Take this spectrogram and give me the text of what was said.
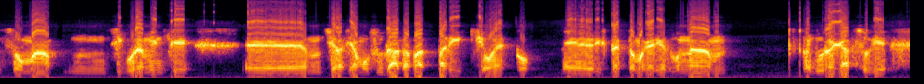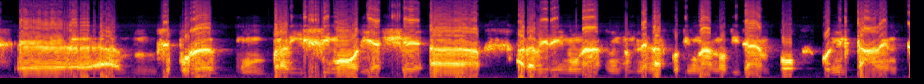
insomma um, sicuramente ehm, ce la siamo sudata pa- parecchio ecco, eh, rispetto magari ad un, ad un ragazzo che eh, seppur bravissimo riesce a ad avere in una, nell'arco di un anno di tempo con il talent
